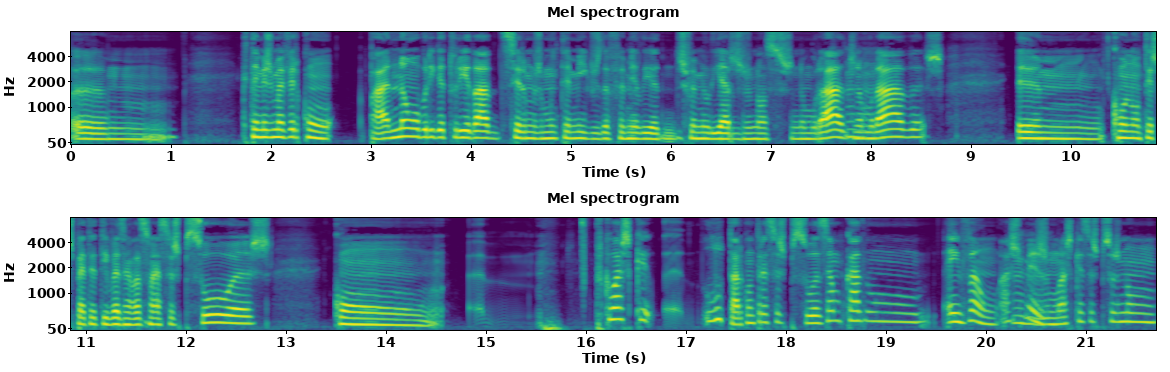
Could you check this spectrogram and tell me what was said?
Hum, que tem mesmo a ver com pá, a não obrigatoriedade de sermos muito amigos da família, dos familiares dos nossos namorados, Uhum. namoradas, hum, com não ter expectativas em relação a essas pessoas, com. Porque eu acho que eh, lutar contra essas pessoas é um bocado hum, em vão, acho Uhum. mesmo. Acho que essas pessoas não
